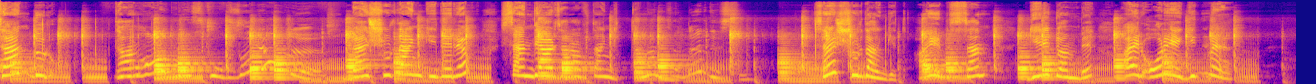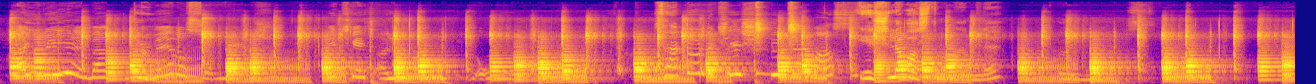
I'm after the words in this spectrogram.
sen dur. Tam Oha çok zor yalnız. ben şuradan giderim. Sen diğer taraftan git tamam mı? Sen neredesin? Sen şuradan git. Hayır sen geri dön bir. Hayır oraya gitme. Hayır hayır ben düğmeye basıyorum geç. Geç Ali. Sen de oradaki yeşil düğmeye bas. Yeşile bastım ben de. Öldü.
